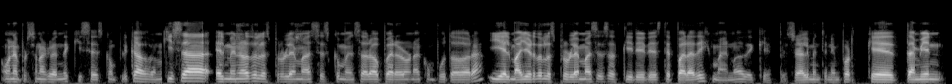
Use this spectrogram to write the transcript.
una persona grande quizá es complicado. Quizá el menor de los problemas es comenzar a operar una computadora y el mayor de los problemas es adquirir este paradigma, ¿no? De que pues realmente no importa. Que también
